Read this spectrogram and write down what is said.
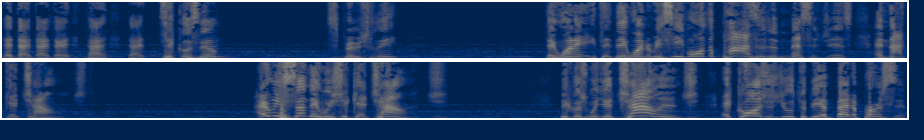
that that that that, that, that tickles them spiritually. They want to they want to receive all the positive messages and not get challenged. Every Sunday we should get challenged. Because when you're challenged, it causes you to be a better person.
